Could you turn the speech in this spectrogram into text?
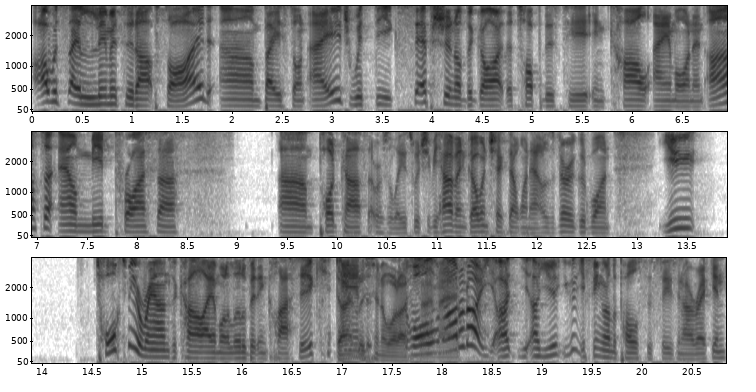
I would say limited upside um, based on age, with the exception of the guy at the top of this tier in Karl Amon. And after our mid pricer um, podcast that was released, which if you haven't, go and check that one out. It was a very good one. You talked me around to Karl Amon a little bit in Classic. Don't and- listen to what I say, Well. I don't know. You, you got your finger on the pulse this season, I reckon.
